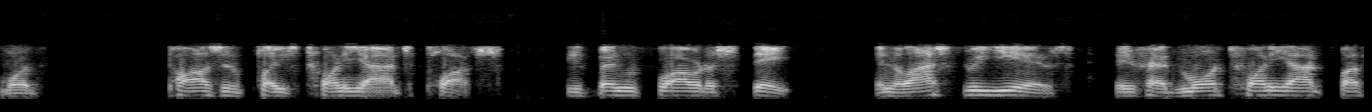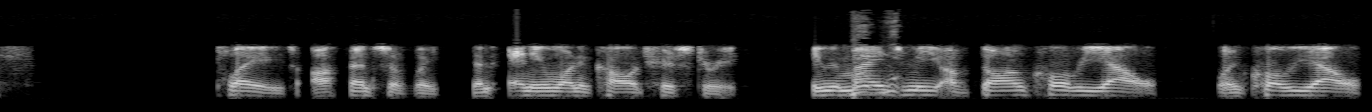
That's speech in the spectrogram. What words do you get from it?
with positive plays 20 yards plus. He's been in Florida State. In the last three years, they've had more 20 yard plus plays offensively than anyone in college history. He reminds me of Don Coryell when Coryell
